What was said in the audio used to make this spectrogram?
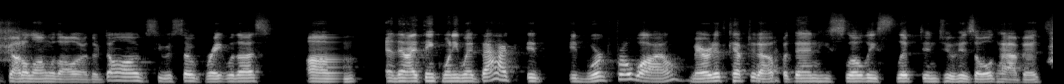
got along with all our other dogs. He was so great with us. Um, and then I think when he went back, it it worked for a while. Meredith kept it up, but then he slowly slipped into his old habits.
